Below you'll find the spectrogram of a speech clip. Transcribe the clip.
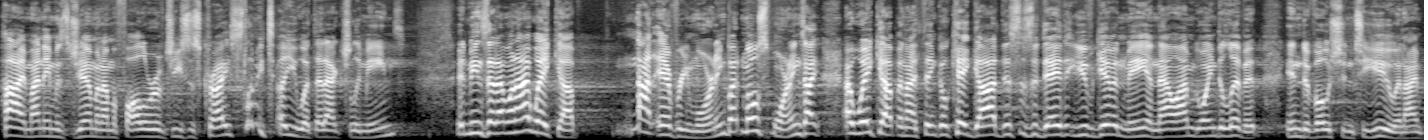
Hi, my name is Jim and I'm a follower of Jesus Christ. Let me tell you what that actually means. It means that when I wake up, not every morning, but most mornings, I, I wake up and I think, okay, God, this is a day that you've given me, and now I'm going to live it in devotion to you. And I'm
